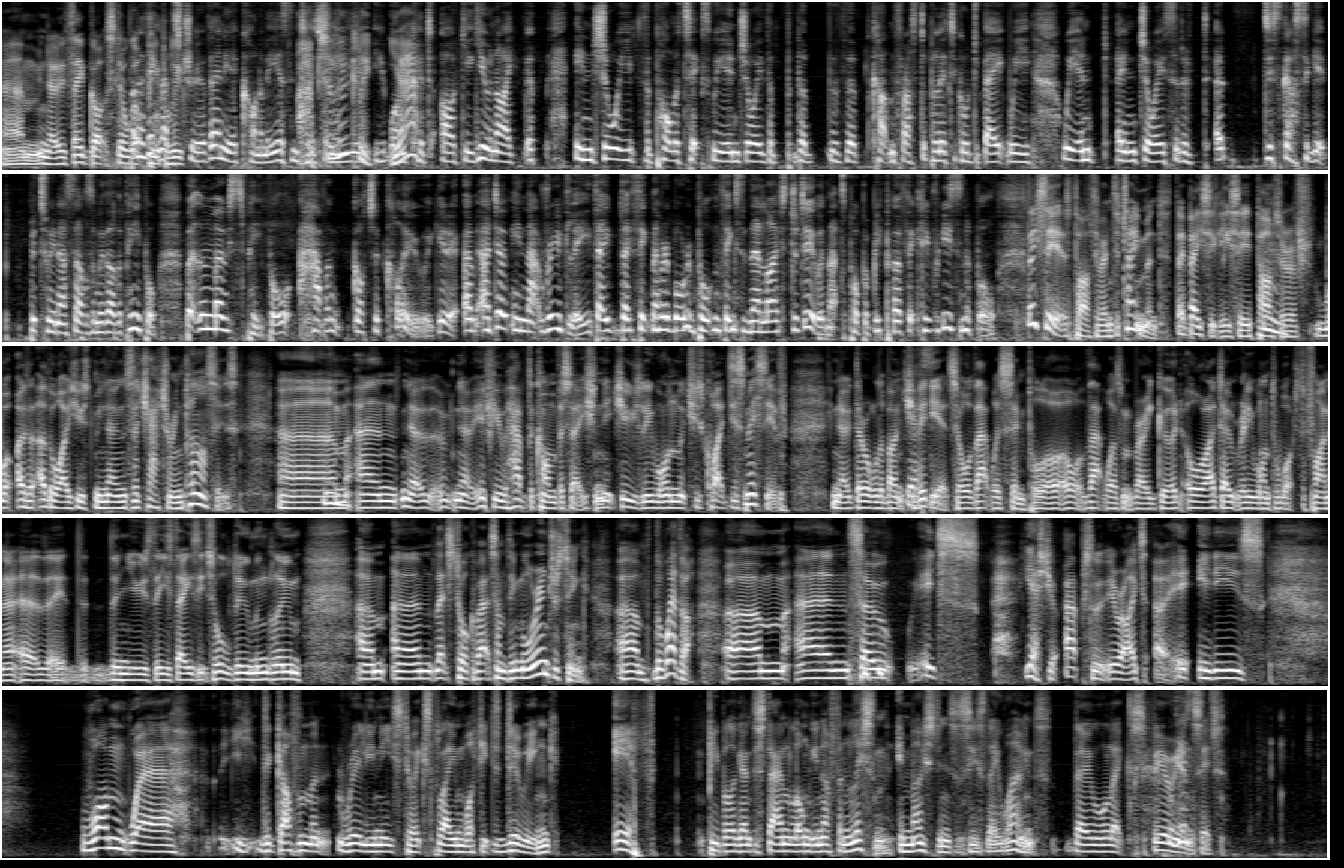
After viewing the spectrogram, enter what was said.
Um, you know, if they've got still but got I think people that's true of any economy, isn't it? Absolutely. I mean, you, you, one yeah. could argue. You and I uh, enjoy the politics. We enjoy the the, the, the cut and thrust of political debate. We we en- enjoy sort of. Uh, discussing it between ourselves and with other people. But most people haven't got a clue. You know, I, mean, I don't mean that rudely. They they think there are more important things in their lives to do, and that's probably perfectly reasonable. They see it as part of entertainment. They basically see it as part mm. of what otherwise used to be known as the chattering classes. Um, mm. And you know, you know, if you have the conversation, it's usually one which is quite dismissive. You know, they're all a bunch yes. of idiots, or that was simple, or, or, that wasn't very good, or I don't really want to watch the, final, uh, the, the the news these days. It's all doom and gloom gloom. Um, and let's talk about something more interesting um, the weather. Um, and so it's, yes, you're absolutely right. Uh, it, it is one where the government really needs to explain what it's doing if people are going to stand long enough and listen. In most instances, they won't. They will experience well, it.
